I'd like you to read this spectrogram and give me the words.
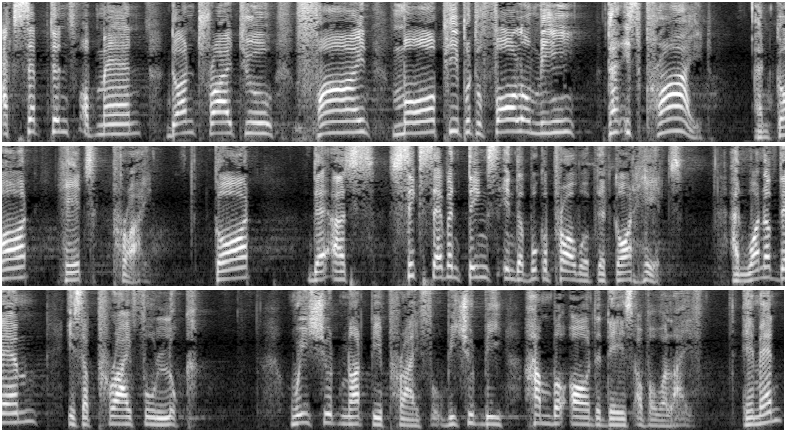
acceptance of man. Don't try to find more people to follow me. That is pride. And God hates pride. God, there are six, seven things in the book of Proverbs that God hates. And one of them is a prideful look. We should not be prideful. We should be humble all the days of our life. Amen? Amen.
